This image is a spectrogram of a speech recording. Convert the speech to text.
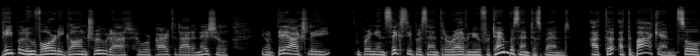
people who've already gone through that who were part of that initial you know they actually bring in 60% of the revenue for 10% to spend at the at the back end. So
